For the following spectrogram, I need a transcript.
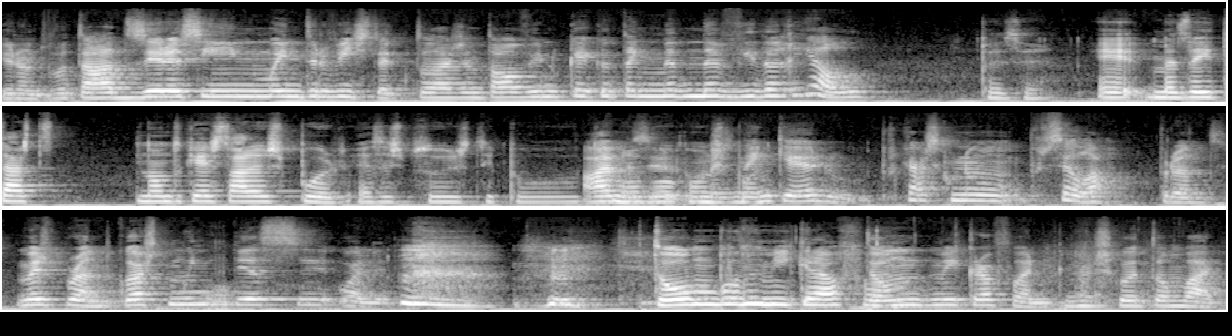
Eu não te vou estar a dizer assim numa entrevista que toda a gente está a ouvir o que é que eu tenho medo na vida real. Pois é. É, mas aí estás, não te queres estar a expor. Essas pessoas, tipo, Ai, mas, eu, mas nem quero, porque acho que não. Sei lá, pronto. Mas pronto, gosto muito desse. Olha, Tombo de microfone. tomo de microfone, que não chegou a tombar.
